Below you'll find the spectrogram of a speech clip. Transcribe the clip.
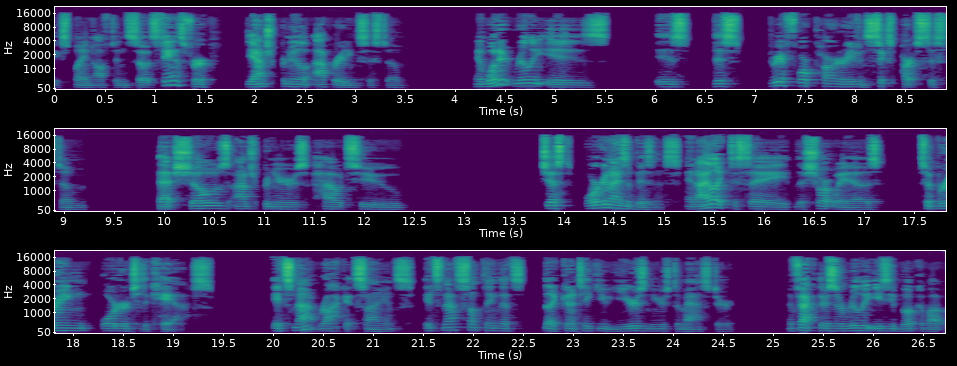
explained often. So it stands for the Entrepreneurial Operating System, and what it really is is this three or four part or even six part system that shows entrepreneurs how to just organize a business. And I like to say the short way is to bring order to the chaos. It's not rocket science. It's not something that's like going to take you years and years to master. In fact, there's a really easy book about,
